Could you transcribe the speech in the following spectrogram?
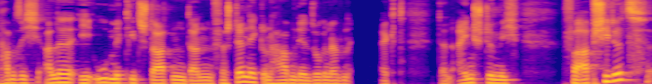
haben sich alle EU-Mitgliedstaaten dann verständigt und haben den sogenannten Act dann einstimmig verabschiedet.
